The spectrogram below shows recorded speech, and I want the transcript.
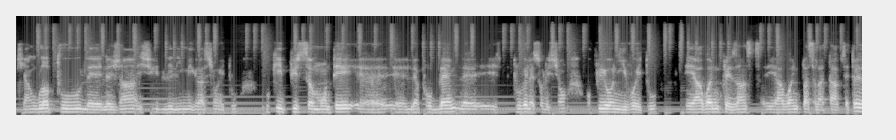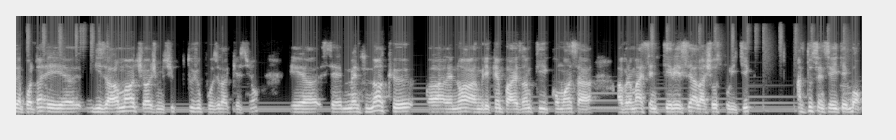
qui englobe tous les, les, gens issus de l'immigration et tout, pour qu'ils puissent monter euh, les problèmes et trouver les solutions au plus haut niveau et tout, et avoir une présence et avoir une place à la table. C'est très important. Et euh, bizarrement, tu vois, je me suis toujours posé la question. Et euh, c'est maintenant que les Noirs américains, par exemple, qui commencent à vraiment s'intéresser à la chose politique. En toute sincérité, bon,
